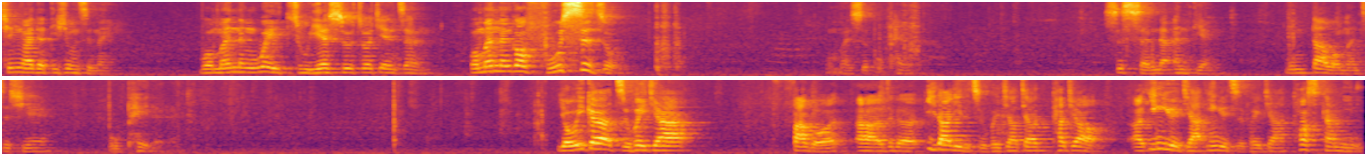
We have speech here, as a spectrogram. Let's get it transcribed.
亲爱的弟兄姊妹，我们能为主耶稣做见证，我们能够服侍主，是不配的，是神的恩典临到我们这些不配的人。有一个指挥家，法国呃，这个意大利的指挥家叫他叫。呃，音乐家、音乐指挥家 Toscanini，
